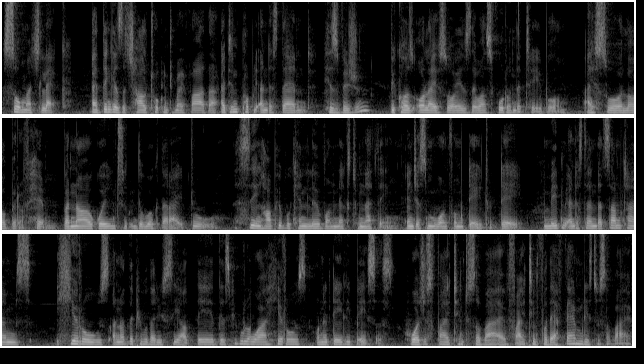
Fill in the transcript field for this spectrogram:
so much lack. I think as a child talking to my father, I didn't properly understand his vision because all I saw is there was food on the table. I saw a little bit of him. But now going to the work that I do, seeing how people can live on next to nothing and just move on from day to day made me understand that sometimes heroes are not the people that you see out there. There's people who are heroes on a daily basis, who are just fighting to survive, fighting for their families to survive.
